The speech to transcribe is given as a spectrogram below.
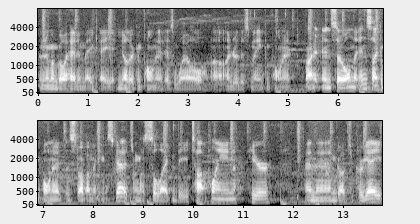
And then I'm going to go ahead and make a, another component as well uh, under this main component. All right, and so on the inside component, let's start by making a sketch. I'm going to select the top plane here and then go up to create,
